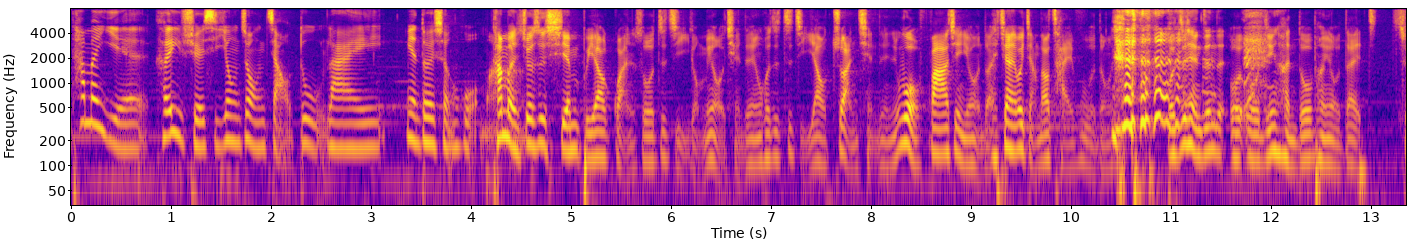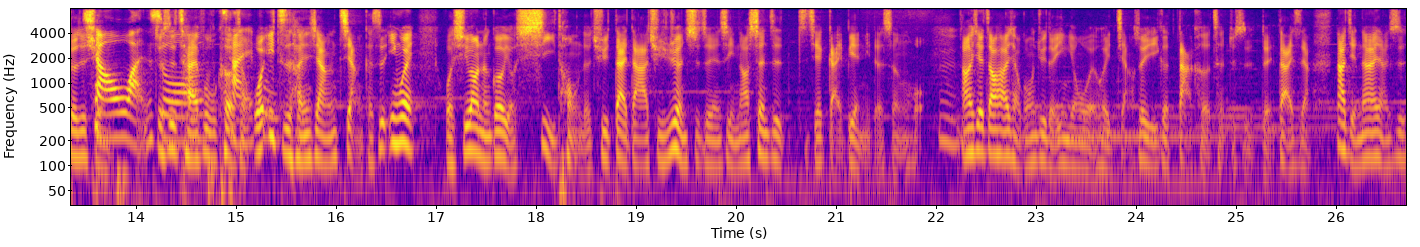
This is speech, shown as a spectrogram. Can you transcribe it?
他们也可以学习用这种角度来。面对生活嘛，他们就是先不要管说自己有没有钱的人，或是自己要赚钱的人。因为我发现有很多，哎，现在会讲到财富的东西。我之前真的，我我已经很多朋友在就是敲完，就是财富课程，我一直很想讲，可是因为我希望能够有系统的去带大家去认识这件事情，然后甚至直接改变你的生活。嗯，然后一些招财小工具的应用我也会讲，所以一个大课程就是对，大概是这样。那简单来讲，就是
